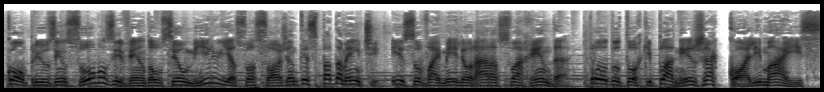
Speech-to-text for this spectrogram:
Compre os insumos e venda o seu milho e a sua soja antecipadamente. Isso vai melhorar a sua renda. Produtor que planeja, colhe mais.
